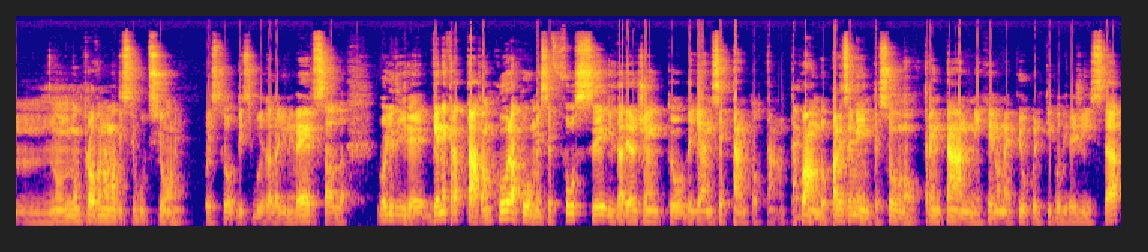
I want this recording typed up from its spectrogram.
Mm, non, non, trovano una distribuzione, questo distribuito dalla Universal. Voglio dire, viene trattato ancora come se fosse il Dario Argento degli anni 70-80, ecco. quando palesemente sono 30 anni che non è più quel tipo di regista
